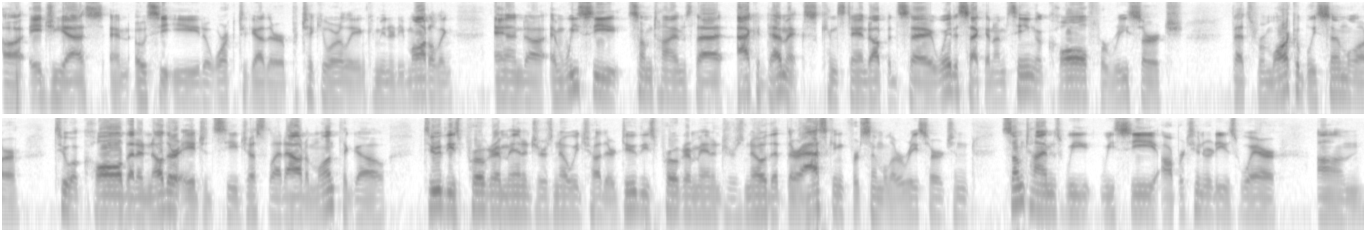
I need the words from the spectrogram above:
uh, AGS and OCE to work together, particularly in community modeling. And, uh, and we see sometimes that academics can stand up and say, wait a second, I'm seeing a call for research that's remarkably similar to a call that another agency just let out a month ago. Do these program managers know each other? Do these program managers know that they're asking for similar research? And sometimes we, we see opportunities where um,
